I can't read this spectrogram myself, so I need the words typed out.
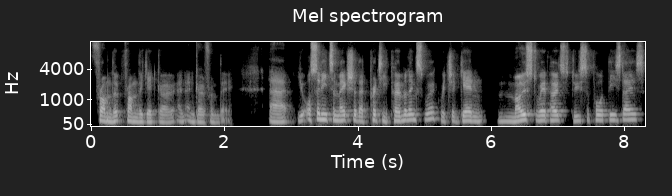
from the from the get-go and, and go from there. Uh, you also need to make sure that pretty permalinks work, which again, most web hosts do support these days.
